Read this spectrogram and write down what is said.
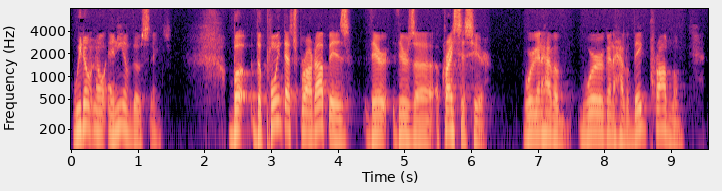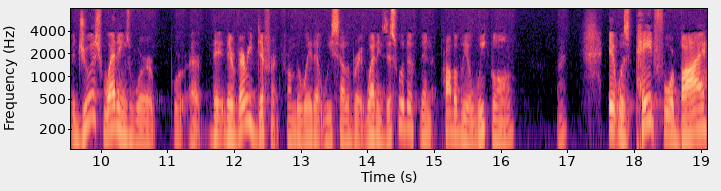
We don't know any of those things. But the point that's brought up is there, there's a, a crisis here. We're going to have a, we're going to have a big problem Jewish weddings were, uh, they, they're very different from the way that we celebrate weddings. This would have been probably a week long. It was paid for by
